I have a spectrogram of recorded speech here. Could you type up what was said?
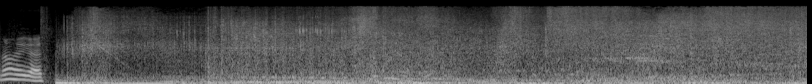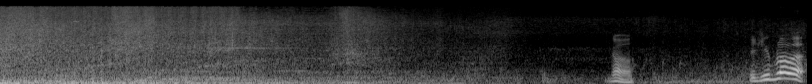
Oh, hey guys. Did you blow it?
